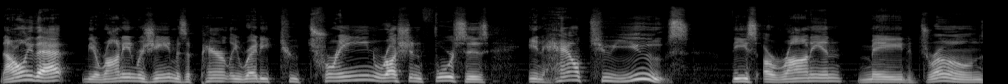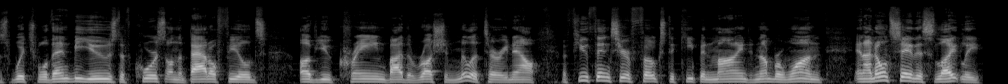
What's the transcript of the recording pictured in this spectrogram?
Not only that, the Iranian regime is apparently ready to train Russian forces in how to use these Iranian made drones, which will then be used, of course, on the battlefields of Ukraine by the Russian military. Now, a few things here, folks, to keep in mind. Number one, and I don't say this lightly,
